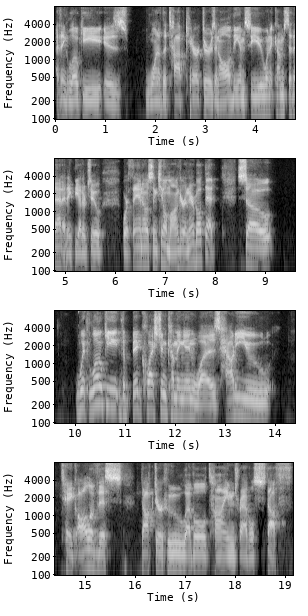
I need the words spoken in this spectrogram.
I think Loki is one of the top characters in all of the MCU when it comes to that. I think the other two were Thanos and Killmonger, and they're both dead. So with Loki, the big question coming in was how do you take all of this Doctor Who level time travel stuff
